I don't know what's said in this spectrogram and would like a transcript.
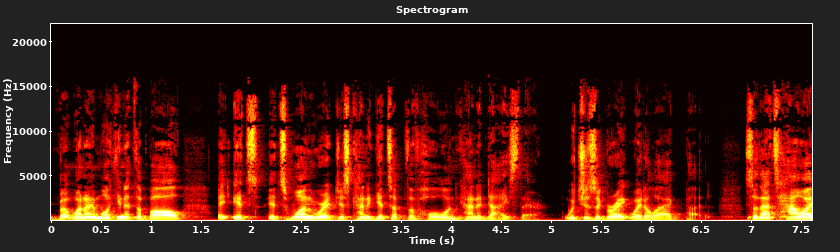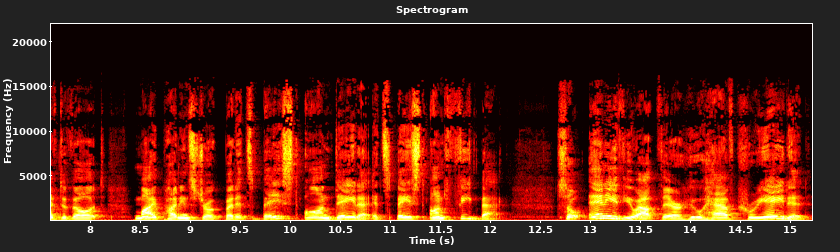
But when I'm looking at the ball, it's, it's one where it just kind of gets up the hole and kind of dies there, which is a great way to lag putt. So that's how I've developed my putting stroke, but it's based on data. It's based on feedback. So any of you out there who have created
